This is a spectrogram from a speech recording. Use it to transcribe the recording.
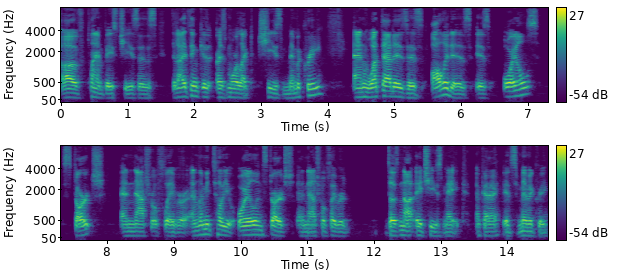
of plant based cheeses that I think is more like cheese mimicry. And what that is, is all it is, is oils, starch, and natural flavor. And let me tell you, oil and starch and natural flavor does not a cheese make. Okay. It's mimicry.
